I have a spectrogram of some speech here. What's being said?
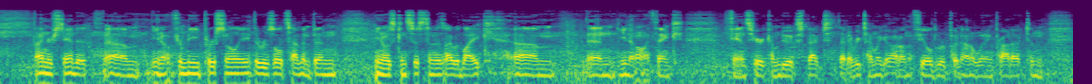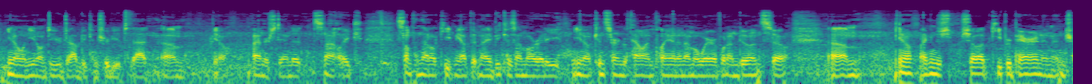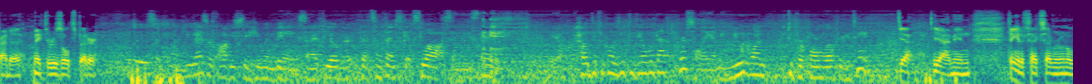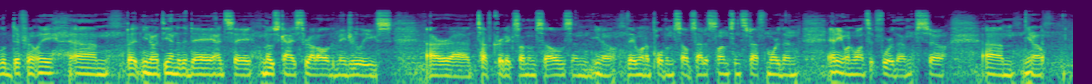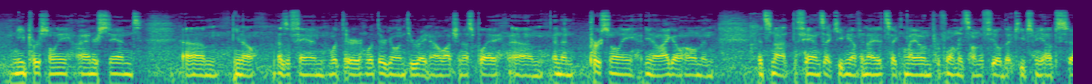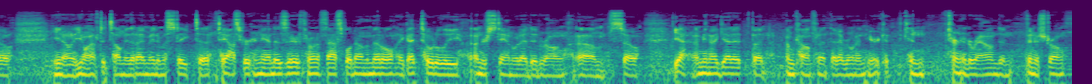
I understand it. Um, you know, for me personally, the results haven't been, you know, as consistent as I would like. Um, and, you know, I think fans here come to expect that every time we go out on the field, we're putting out a winning product. And, you know, when you don't do your job to contribute to that, um, you know, I understand it. It's not like something that'll keep me up at night because I'm already, you know, concerned with how I'm playing and I'm aware of what I'm doing. So, um, you know, I can just show up, keep preparing, and, and try to make the results better. You guys are obviously human beings, and I feel that, that sometimes gets lost in these things. How difficult is it to deal with that personally? I mean, you want to perform well for your team. Yeah, yeah. I mean, I think it affects everyone a little differently. Um, but you know, at the end of the day, I'd say most guys throughout all of the major leagues are uh, tough critics on themselves, and you know, they want to pull themselves out of slumps and stuff more than anyone wants it for them. So, um, you know, me personally, I understand, um, you know, as a fan, what they're what they're going through right now watching us play. Um, and then personally, you know, I go home and it's not the fans that keep me up at night. It's like my own performance on the field that keeps me up. So, you know, you don't have to tell me that I made a mistake to Teoscar Hernandez there throwing a fastball down the middle. Like I totally understand what I did wrong. Um, so, yeah, I mean, I get it, but I'm confident that everyone in here can, can turn it around and finish strong.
